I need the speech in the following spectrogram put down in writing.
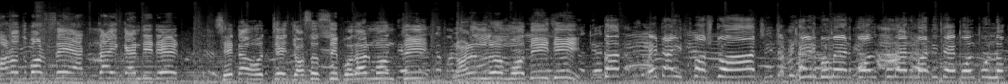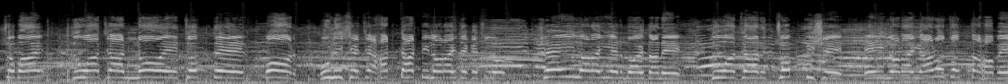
ভারতবর্ষে একটাই ক্যান্ডিডেট সেটা হচ্ছে যশস্বী প্রধানমন্ত্রী নরেন্দ্র মোদীজি। এটাই স্পষ্ট আজ বীরভূমের বোলপুরের মাটিতে বোলপুর লোকসভায় দু হাজার নয় চোদ্দের পর উনিশে যে হাড্ডাহাড্ডি লড়াই দেখেছিল সেই লড়াইয়ের ময়দানে দু হাজার চব্বিশে এই লড়াই আরও জোরদার হবে।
